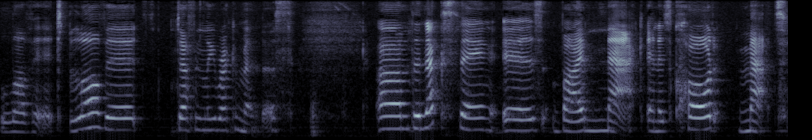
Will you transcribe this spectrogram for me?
love it. Love it. Definitely recommend this. Um, the next thing is by MAC, and it's called Matte.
